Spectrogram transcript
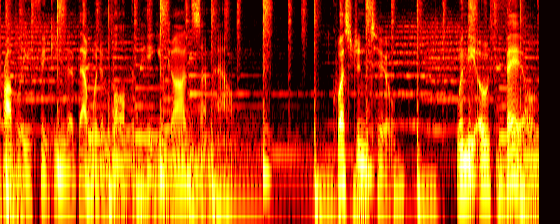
probably thinking that that would involve the pagan gods somehow. Question 2. When the oath failed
